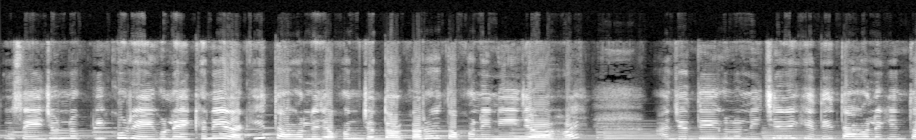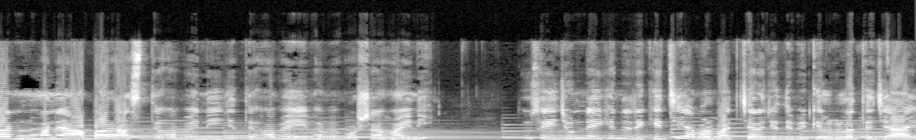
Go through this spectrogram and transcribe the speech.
তো সেই জন্য কী করি এইগুলো এখানেই রাখি। তাহলে যখন দরকার হয় তখনই নিয়ে যাওয়া হয়। আর যদি এগুলো নিচে রেখে দিই, তাহলে কিন্তু আর মানে আবার আসতে হবে, নিয়ে যেতে হবে, এইভাবে বসা হয়নি। তো সেই জন্য এখানে রেখেছি। আবার বাচ্চারা যদি বিকেলবেলাতে যায়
